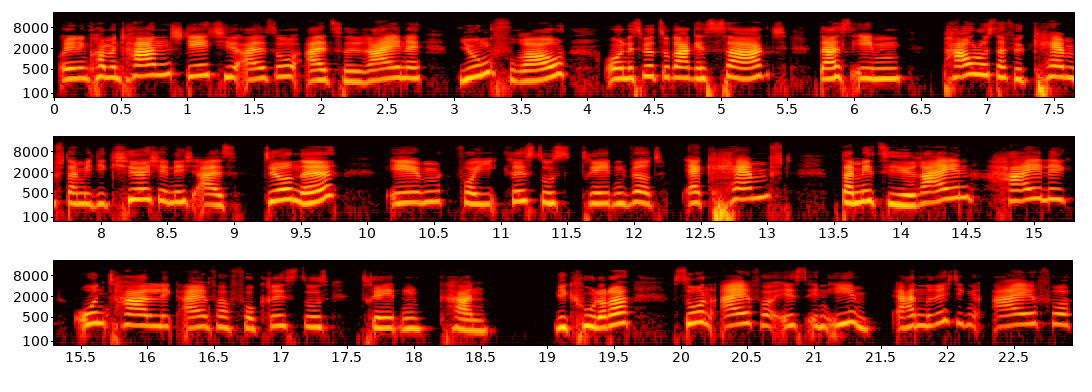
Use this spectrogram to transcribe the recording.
Und in den Kommentaren steht hier also als reine Jungfrau. Und es wird sogar gesagt, dass eben Paulus dafür kämpft, damit die Kirche nicht als Dirne eben vor Christus treten wird. Er kämpft, damit sie rein, heilig, untadelig einfach vor Christus treten kann. Wie cool, oder? So ein Eifer ist in ihm. Er hat einen richtigen Eifer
